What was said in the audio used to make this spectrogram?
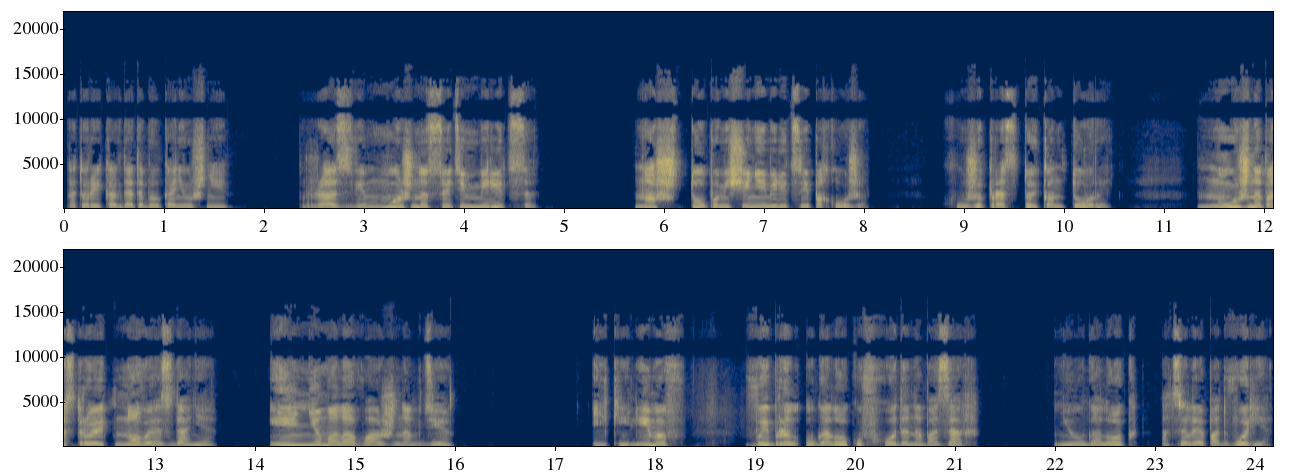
который когда-то был конюшней. Разве можно с этим мириться? На что помещение милиции похоже? Хуже простой конторы. Нужно построить новое здание. И немаловажно где и Килимов выбрал уголок у входа на базар. Не уголок, а целое подворье.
